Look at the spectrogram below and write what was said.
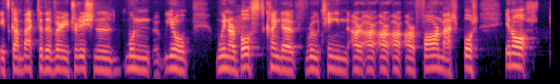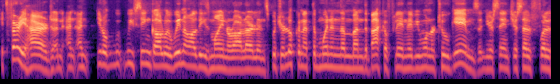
it's gone back to the very traditional one, you know, win or bust kind of routine or, or, or, or format. But you know, it's very hard. And and and you know, we- we've seen Galway win all these minor All Irelands, but you're looking at them winning them on the back of playing maybe one or two games, and you're saying to yourself, well,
